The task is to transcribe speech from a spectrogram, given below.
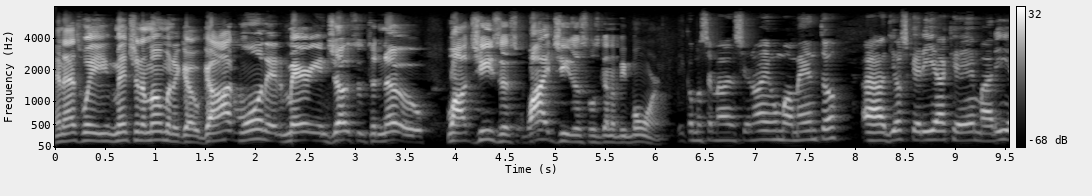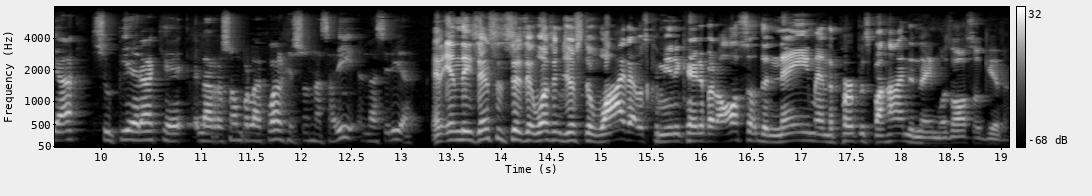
And as we mentioned a moment ago, God wanted Mary and Joseph to know why Jesus, why Jesus was going to be born. Y como se mencionó en un momento, ah, Dios quería que María supiera que la razón por la cual Jesús nacería. And in these instances, it wasn't just the why that was communicated, but also the name and the purpose behind the name was also given.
